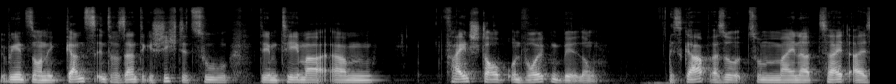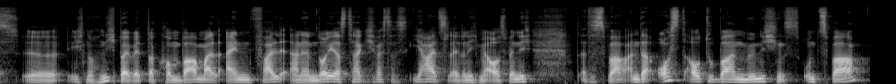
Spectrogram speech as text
Übrigens noch eine ganz interessante Geschichte zu dem Thema ähm, Feinstaub und Wolkenbildung. Es gab also zu meiner Zeit, als äh, ich noch nicht bei Wettercom war, mal einen Fall an einem Neujahrstag, ich weiß das Jahr jetzt leider nicht mehr auswendig, das war an der Ostautobahn Münchens und zwar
